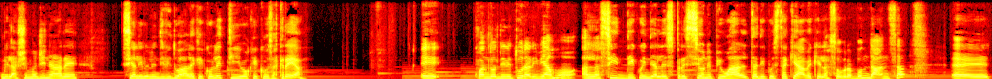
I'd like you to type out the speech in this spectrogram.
vi lascio immaginare sia a livello individuale che collettivo che cosa crea. E quando addirittura arriviamo alla Siddhi, quindi all'espressione più alta di questa chiave che è la sovrabbondanza, eh,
